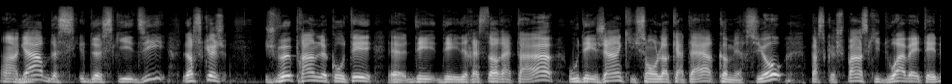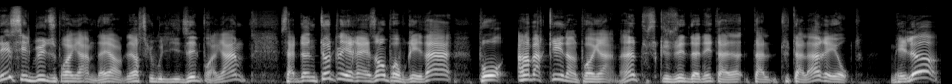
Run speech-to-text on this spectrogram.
en mhm. garde de, ce qui est dit. Lorsque je, veux prendre le côté euh, des, restaurateurs ou des gens qui sont locataires commerciaux, parce que je pense qu'ils doivent être aidés. C'est le but du programme. D'ailleurs, lorsque vous lisez le programme, ça donne toutes les raisons aux propriétaires pour embarquer dans le programme. Hein, tout ce que je vais donner tout à l'heure et autres. Mais là,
